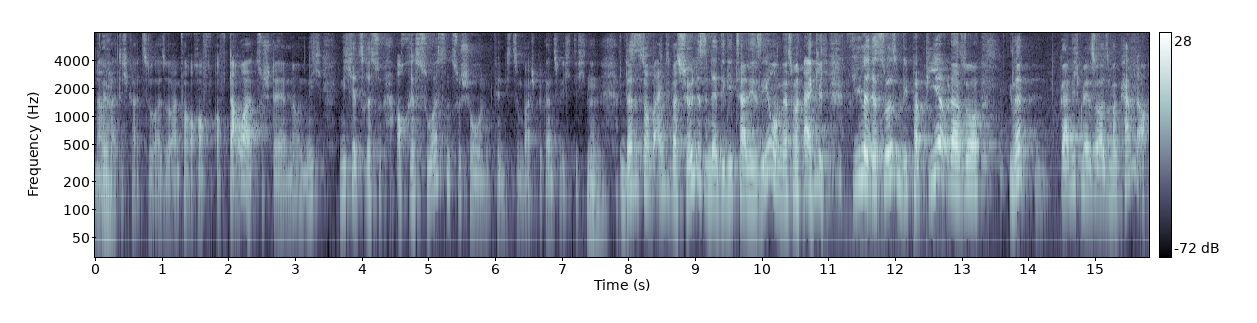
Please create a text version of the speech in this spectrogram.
Nachhaltigkeit ja. so. Also einfach auch auf, auf Dauer zu stellen ne? und nicht, nicht jetzt Ressour auch Ressourcen zu schonen, finde ich zum Beispiel ganz wichtig. Ne? Mhm. Und das ist doch eigentlich was Schönes in der Digitalisierung, dass man eigentlich viele Ressourcen wie Papier oder so ne? gar nicht mehr so, also man kann auch,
